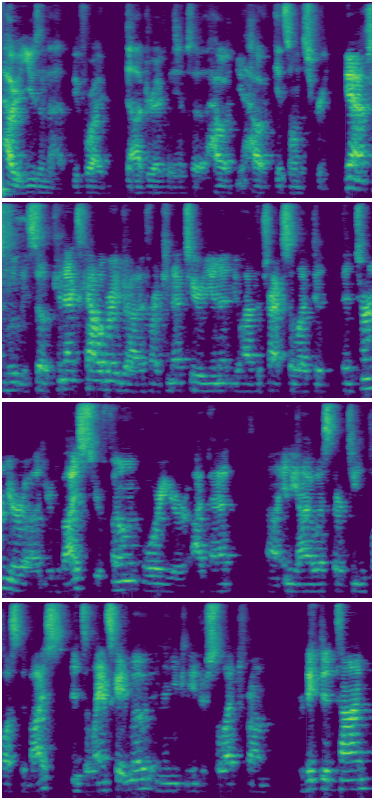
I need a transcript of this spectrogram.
how you're using that before I dive directly into how it how it gets on the screen. Yeah, absolutely. So connect, calibrate, drive. Right, connect to your unit. You'll have the track selected. Then turn your uh, your device, your phone or your iPad, uh, any iOS 13 plus device, into landscape mode, and then you can either select from predicted time,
